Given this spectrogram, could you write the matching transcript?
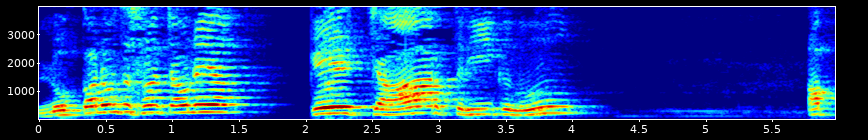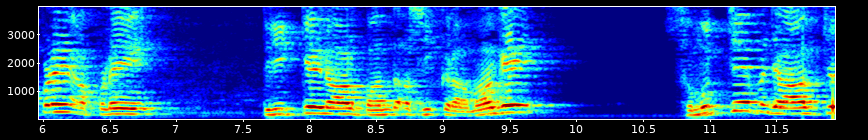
ਲੋਕਾਂ ਨੂੰ ਵੀ ਦੱਸਣਾ ਚਾਹੁੰਦੇ ਆ ਕਿ 4 ਤਰੀਕ ਨੂੰ ਆਪਣੇ ਆਪਣੇ ਤਰੀਕੇ ਨਾਲ ਬੰਦ ਅਸੀਂ ਕਰਾਵਾਂਗੇ। ਸਮੁੱਚੇ ਪੰਜਾਬ 'ਚ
